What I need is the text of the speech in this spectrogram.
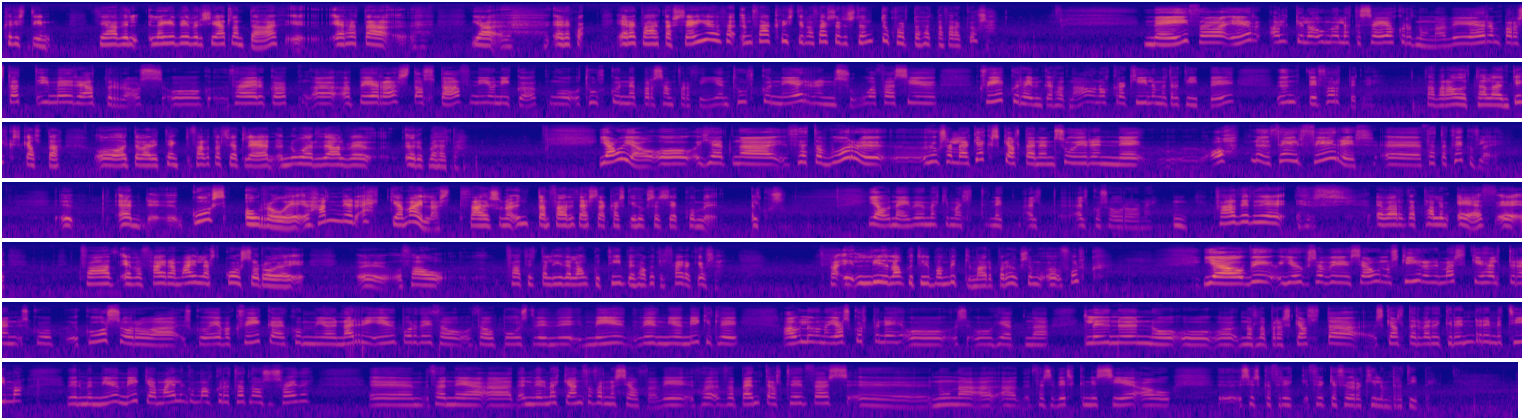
Kristín, þið hafið legið yfir sér allan dag. Er þetta, já, er eitthvað Er eitthvað hægt að segja um það Kristín á þessari stundu hvort að þetta fara að gjósa? Nei, það er algjörlega ómögulegt að segja okkur núna. Við erum bara stödd í meðri atbyrðrás og það eru gögn að berast alltaf, ný og ný gögn og, og tólkun er bara samfara því. En tólkun er rauninni svo að það séu kvekurhefingar þarna og nokkra kílometra dýpi undir þorpinni. Það var áður talað um gikskjálta og þetta var í tengt faradalsfjalli en nú er þið alveg örug með þetta. Já, já og hérna þetta voru uh, hugsalega gegnskjáltan en svo í rauninni uh, opnuð þeir fyrir uh, þetta kveikuflæði. Uh, en gósórói, hann er ekki að mælast. Það er svona undanfari þess að kannski hugsa sér komið elgós. Já, nei, við hefum ekki mælt elgósóróa, nei. Mm. Hvað er þið, ef við erum að tala um ef, hvað ef það fær að mælast gósórói uh, og þá hvað þurft að líða langu tími þá kannski færa að gjósa? Hvað líður langu tími á millum, maður bara hugsa um uh, fólk. Já, við, ég hugsa að við sjáum nú skýrari merki heldur en sko gósor og að sko ef að kvika er komið mjög nærri yfirborði þá, þá búist við, við, við mjög mikilli aflugun á járskorpunni og, og hérna gleðnun og, og, og náttúrulega bara skjálta, skjáltar verði grinnri með tíma. Við erum með mjög mikið að mælingum okkur að þarna á þessu svæði Um, þannig að, en við erum ekki ennþá farin að sjá það. Við, það, það bendur allt til þess uh, núna að, að þessi virkni sé á uh, cirka 34 km dýpi.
